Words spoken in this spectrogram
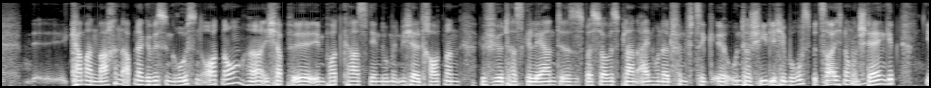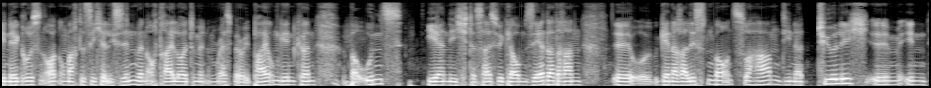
kann man machen ab einer gewissen Größenordnung. Ja, ich habe äh, im Podcast, den du mit Michael Trautmann geführt hast, gelernt, dass es bei Serviceplan 150 äh, unterschiedliche Berufsbezeichnungen mhm. und Stellen gibt. In der Größenordnung macht es sicherlich Sinn, wenn auch drei Leute mit einem Raspberry Pi umgehen können. Bei uns eher nicht. Das heißt, wir glauben sehr daran, äh, Generalisten bei uns zu haben, die natürlich ähm, in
